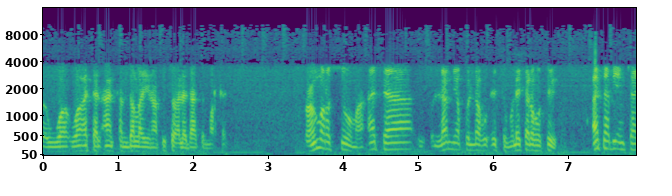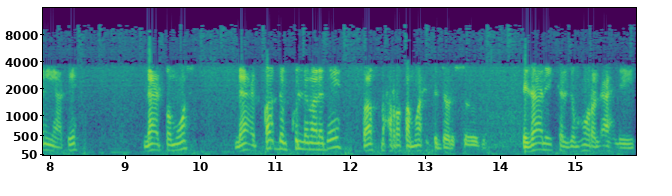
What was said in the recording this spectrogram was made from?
وأتى الآن حمد الله ينافسه على ذات المركز. عمر السومة أتى لم يكن له اسم وليس له صيت أتى بإمكانياته. لاعب طموح. لاعب قدم كل ما لديه فأصبح الرقم واحد في الدوري السعودي. لذلك الجمهور الأهلي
